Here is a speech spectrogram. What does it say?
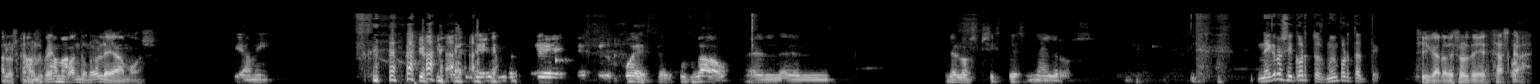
a los que A- nos ven a- cuando lo leamos. Y a mí. el juez, el juzgado, el, el- de los chistes negros. Negros y cortos, muy importante. Sí, claro, de esos de Zasca.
